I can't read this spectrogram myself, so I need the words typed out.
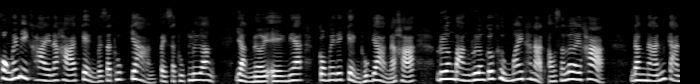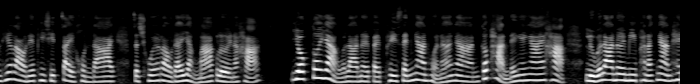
คงไม่มีใครนะคะ เก่งไปซะทุกอย่างไปซะทุกเรื่อง อย่างเนยเองเนี่ยก็ไม่ได้เก่งทุกอย่างนะคะ เรื่องบางเรื่องก็คือไม่ถนัดเอาซะเลยค่ะดังนั้นการที่เราเนี่ยพิชิตใจคนได้ จะช่วยเราได้อย่างมากเลยนะคะ ยกตัวอย่างเวลาเนยไปพรีเซนต์งานหัวหน้างานก็ผ่านได้ง่าย ๆ ค่ะ หรือเวลาเนยมีพนักงานให้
